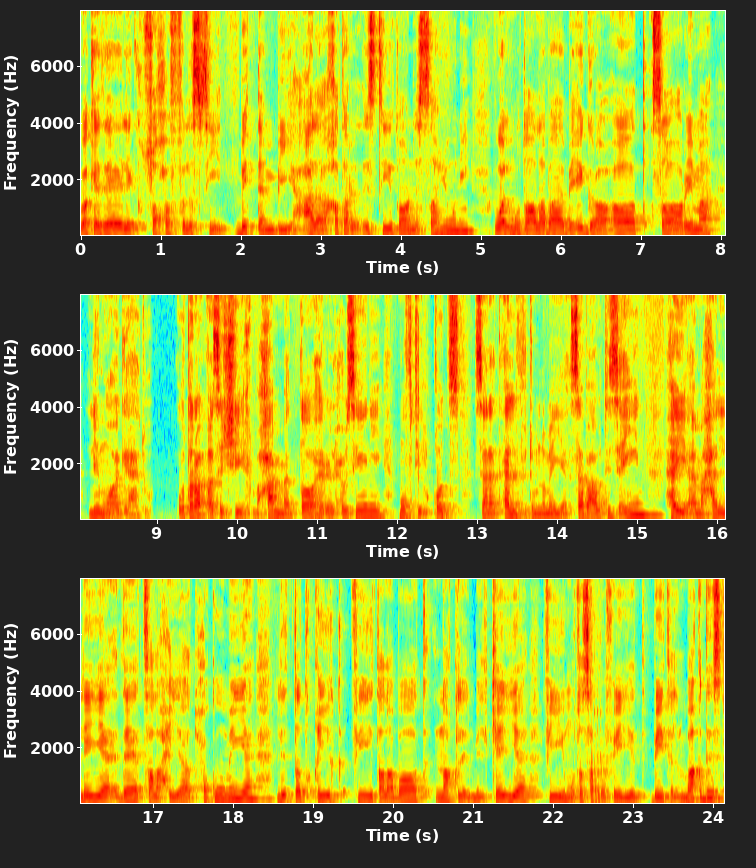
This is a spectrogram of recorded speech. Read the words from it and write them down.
وكذلك صحف فلسطين بالتنبيه على خطر الاستيطان الصهيوني والمطالبة بإجراءات صارمة لمواجهته. وترأس الشيخ محمد طاهر الحسيني مفتي القدس سنة 1897 هيئة محلية ذات صلاحيات حكومية للتدقيق في طلبات نقل الملكية في متصرفية بيت المقدس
